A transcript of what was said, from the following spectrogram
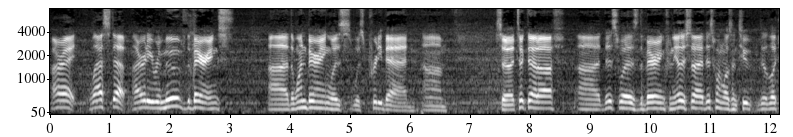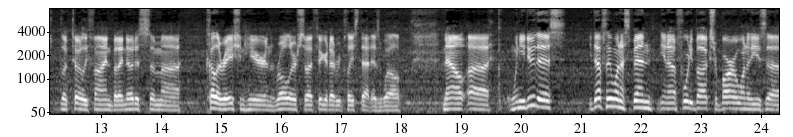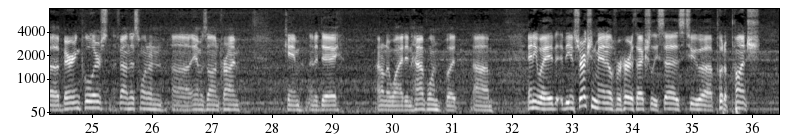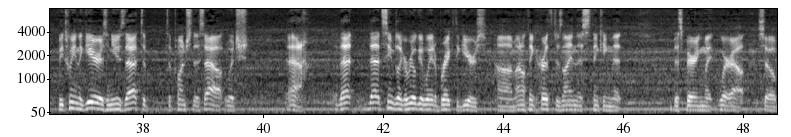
All right, last step. I already removed the bearings. Uh, the one bearing was was pretty bad, um, so I took that off. Uh, this was the bearing from the other side. This one wasn't too. It looked looked totally fine, but I noticed some uh, coloration here in the roller, so I figured I'd replace that as well. Now, uh, when you do this, you definitely want to spend you know 40 bucks or borrow one of these uh, bearing pullers. I found this one on uh, Amazon Prime. Came in a day. I don't know why I didn't have one, but um, anyway, the, the, instruction manual for Hurth actually says to uh, put a punch between the gears and use that to, to punch this out, which, yeah, that that seems like a real good way to break the gears. Um, I don't think Hurth designed this thinking that this bearing might wear out. So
